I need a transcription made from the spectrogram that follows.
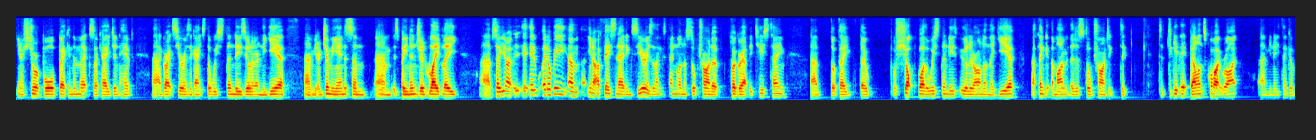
you know, Stuart Broad back in the mix. Okay, didn't have a great series against the West Indies earlier in the year. Um, you know, Jimmy Anderson um, has been injured lately. Uh, so you know, it, will it, be um, you know a fascinating series. I think England are still trying to figure out their Test team. Uh, look, they they were shocked by the West Indies earlier on in the year I think at the moment they're just still trying to to, to, to get that balance quite right. Um, you know, you think of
